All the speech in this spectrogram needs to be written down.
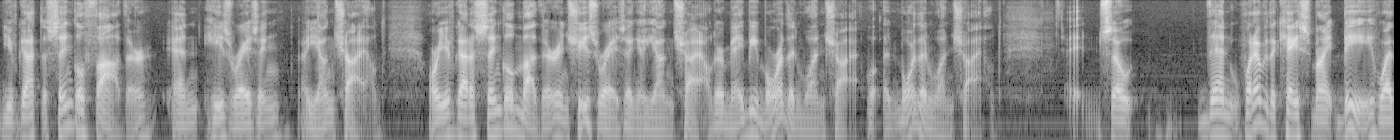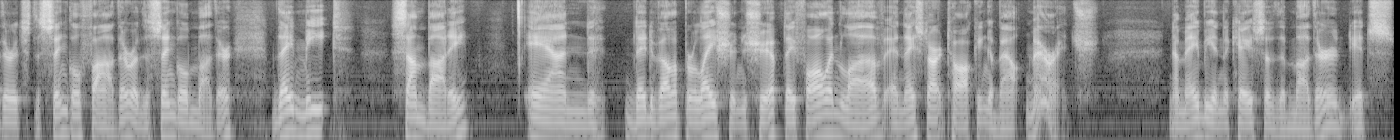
you've got the single father and he's raising a young child, or you've got a single mother and she's raising a young child, or maybe more than one child, uh, more than one child. Uh, so then, whatever the case might be, whether it's the single father or the single mother, they meet somebody and they develop a relationship, they fall in love, and they start talking about marriage. Now, maybe in the case of the mother, it's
